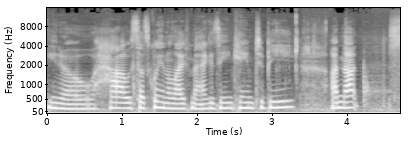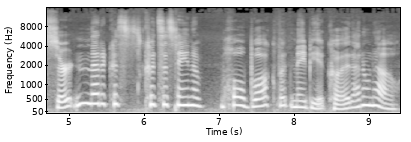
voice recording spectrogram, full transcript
you know, how Susquehanna Life magazine came to be. I'm not certain that it could, could sustain a whole book, but maybe it could. I don't know.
